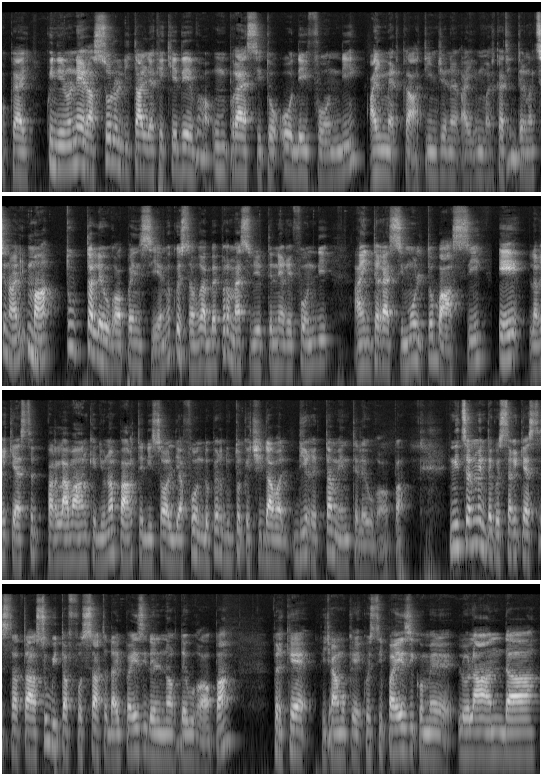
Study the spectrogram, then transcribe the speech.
ok? Quindi non era solo l'Italia che chiedeva un prestito o dei fondi ai mercati, in gener- ai mercati internazionali, ma tutta l'Europa insieme. Questo avrebbe permesso di ottenere fondi a interessi molto bassi e la richiesta parlava anche di una parte di soldi a fondo perduto che ci dava direttamente l'Europa. Inizialmente questa richiesta è stata subito affossata dai paesi del nord Europa perché diciamo che questi paesi come l'Olanda,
